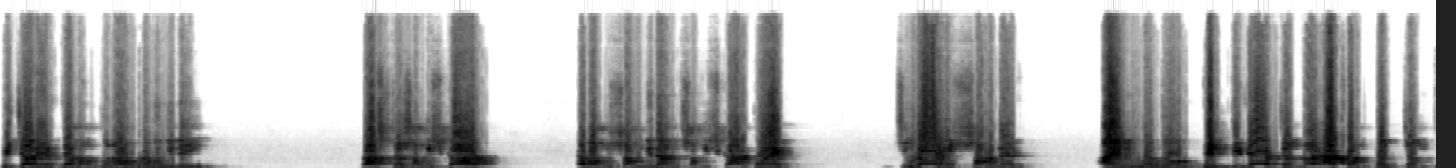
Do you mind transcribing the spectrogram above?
বিচারের তেমন কোন অগ্রগতি নেই। রাষ্ট্র সংস্কার এবং সংবিধান সংস্কার করে জুলাই সনদের আইনগত ভিত্তি দেওয়ার জন্য এখন পর্যন্ত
